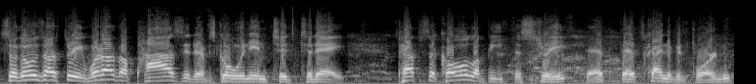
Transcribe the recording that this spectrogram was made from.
So those are three. What are the positives going into today? Pepsi Cola beat the street. That that's kind of important.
